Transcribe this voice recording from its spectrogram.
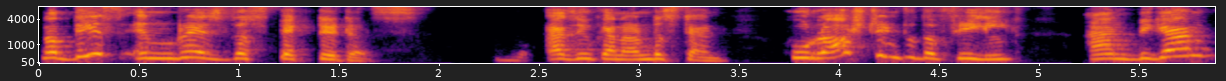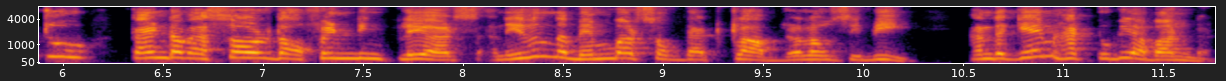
Now, this enraged the spectators, as you can understand, who rushed into the field and began to kind of assault the offending players and even the members of that club, Dalhousie B. And the game had to be abandoned.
